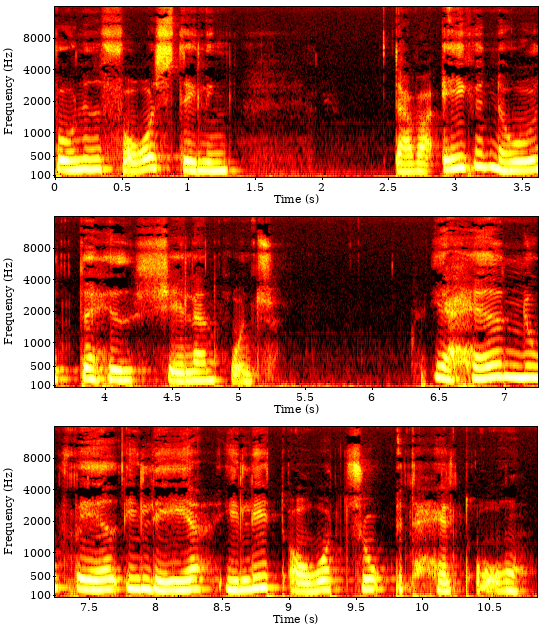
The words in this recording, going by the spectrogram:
bundet forestilling. Der var ikke noget, der hed Sjælland rundt. Jeg havde nu været i lære i lidt over to et halvt år.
